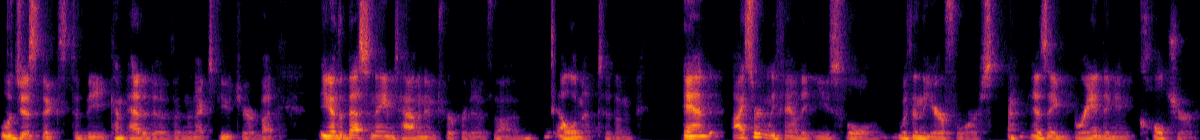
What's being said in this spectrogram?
logistics to be competitive in the next future. But you know, the best names have an interpretive uh, element to them. And I certainly found it useful within the Air Force as a branding and culture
